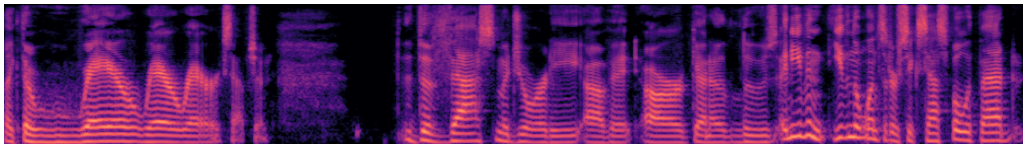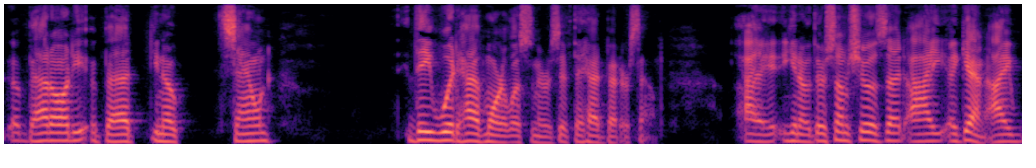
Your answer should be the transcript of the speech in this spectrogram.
like the rare, rare, rare exception. The vast majority of it are gonna lose, and even even the ones that are successful with bad bad audio, bad you know sound, they would have more listeners if they had better sound. I, you know, there's some shows that I, again, I,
